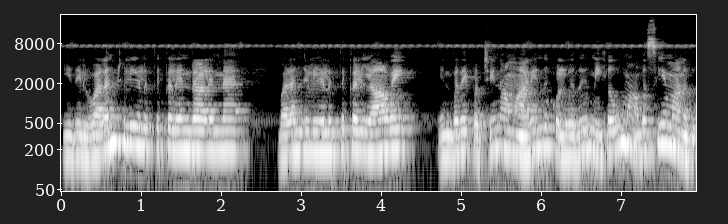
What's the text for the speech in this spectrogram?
இதில் வலஞ்சொலி எழுத்துக்கள் என்றால் என்ன? வலஞ்சொலி எழுத்துக்கள் யாவை என்பதை பற்றி நாம் அறிந்து கொள்வது மிகவும் அவசியமானது.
